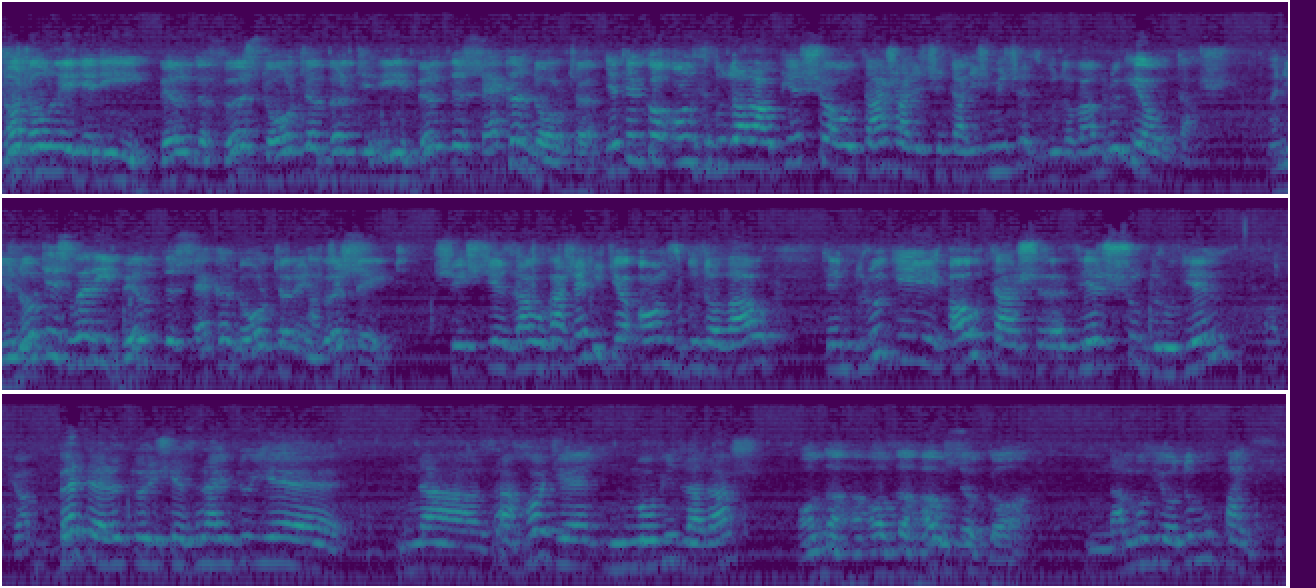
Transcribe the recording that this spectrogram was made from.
Not only did he build the first altar, built, he built the second altar. Nie tylko on zbudował pierwszy ołtarz, ale czytaliśmy, że zbudował drugi ołtarz. And you notice where he built the second altar in A verse czyż, 8. czyście zauważyli, gdzie on zbudował ten drugi ołtarz w wierszu drugim? Betel, który się znajduje na zachodzie, mówi dla nas, On the, of the house of God. nam mówi o domu pańskim.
